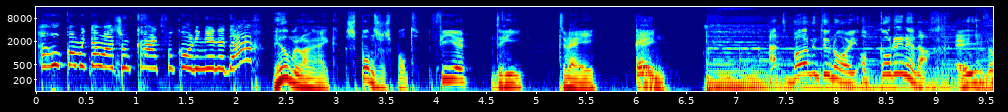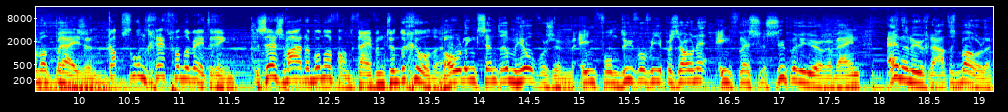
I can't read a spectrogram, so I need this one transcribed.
Hoe kom ik nou aan zo'n kaart voor Koninginnedag? Heel belangrijk, sponsorspot 4, 3, 2, 1. Het bowlingtoernooi op Koninginnedag. Even wat prijzen. Kapsalon Gert van der Wetering. Zes waardebonnen van 25 gulden. Bowlingcentrum Hilversum. één fondue voor vier personen, één fles superieure wijn en een uur gratis bowlen.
